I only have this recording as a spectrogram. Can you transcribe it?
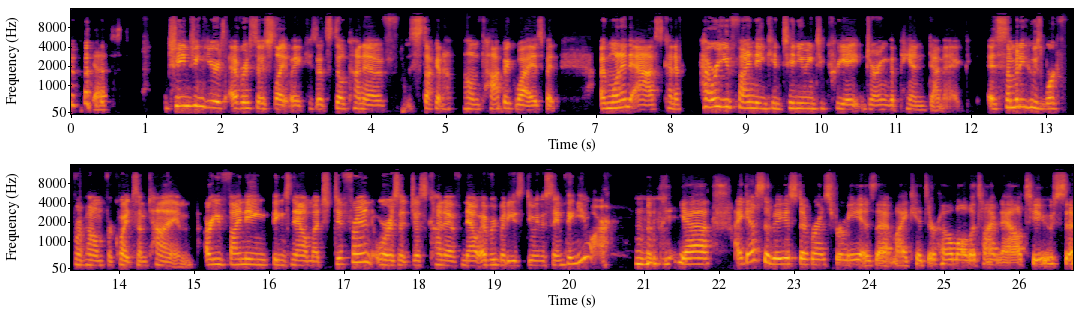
yes changing gears ever so slightly because it's still kind of stuck at home topic wise but i wanted to ask kind of how are you finding continuing to create during the pandemic as somebody who's worked from home for quite some time, are you finding things now much different, or is it just kind of now everybody's doing the same thing you are? Mm-hmm. yeah, I guess the biggest difference for me is that my kids are home all the time now, too. So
